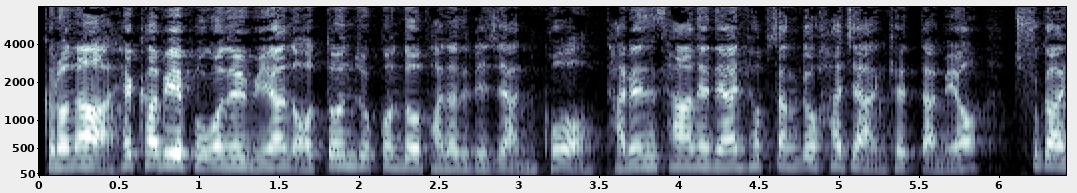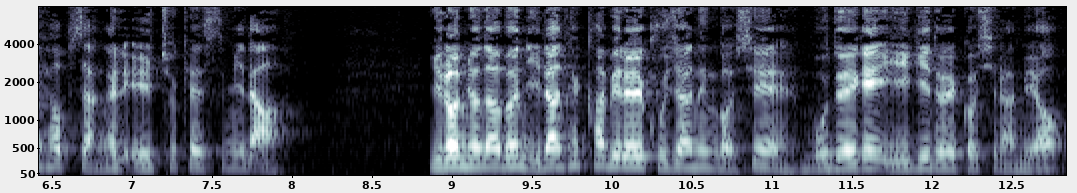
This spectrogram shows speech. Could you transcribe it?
그러나 핵합의 복원을 위한 어떤 조건도 받아들이지 않고 다른 사안에 대한 협상도 하지 않겠다며 추가 협상을 일축했습니다. 유럽연합은 이란 핵합의를 구제하는 것이 모두에게 이익이 될 것이라며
